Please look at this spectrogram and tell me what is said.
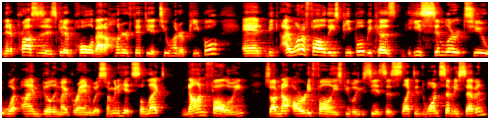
and then it processes it's gonna pull about 150 to 200 people. And be, I want to follow these people because he's similar to what I'm building my brand with. So I'm gonna hit select non-following. So I'm not already following these people. You can see it says selected 177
